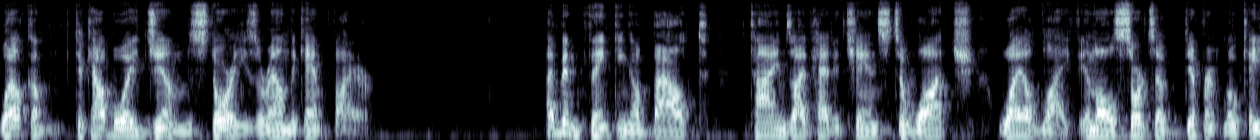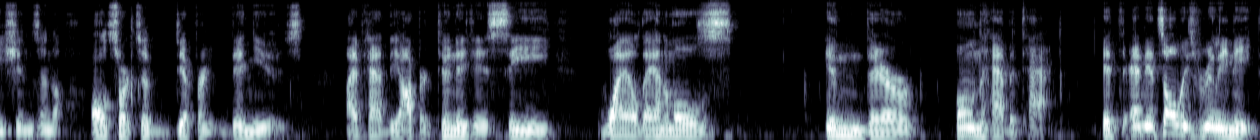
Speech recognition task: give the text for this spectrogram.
Welcome to Cowboy Jim's Stories Around the Campfire. I've been thinking about times I've had a chance to watch wildlife in all sorts of different locations and all sorts of different venues. I've had the opportunity to see wild animals in their own habitat. It, and it's always really neat.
